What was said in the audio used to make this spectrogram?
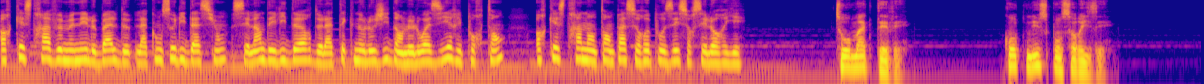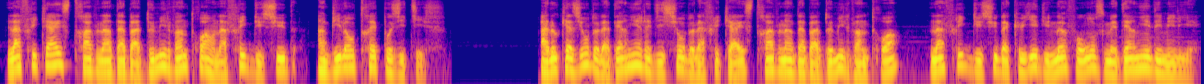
Orchestra veut mener le bal de la consolidation, c'est l'un des leaders de la technologie dans le loisir et pourtant, Orchestra n'entend pas se reposer sur ses lauriers. Tourmac TV. Contenu sponsorisé. L'Africa Est Travel Indaba 2023 en Afrique du Sud, un bilan très positif. À l'occasion de la dernière édition de l'Africa Est Travel Indaba 2023, l'Afrique du Sud accueillait du 9 au 11 mai dernier des milliers.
